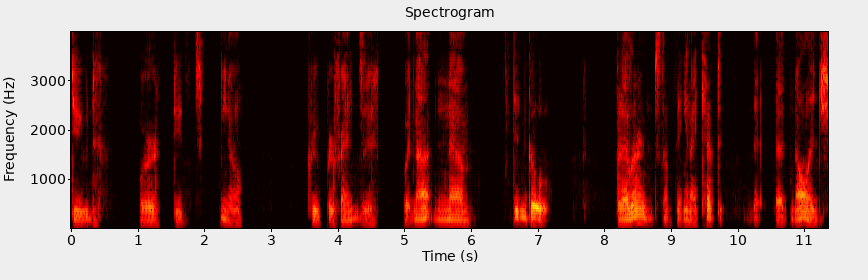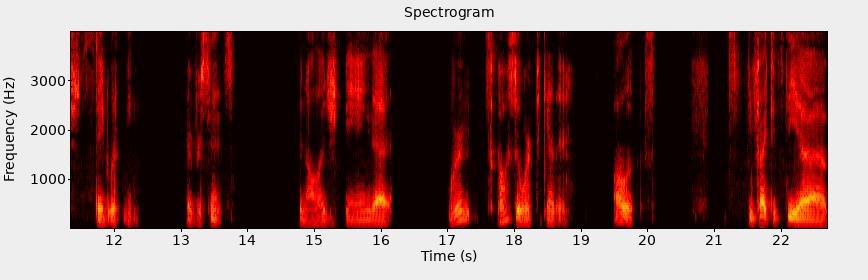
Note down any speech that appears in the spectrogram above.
dude or dude's, you know, group or friends or whatnot, and um, didn't go. But I learned something, and I kept it. That that knowledge stayed with me ever since. The knowledge being that we're supposed to work together, all of us. It's, in fact, it's the uh,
